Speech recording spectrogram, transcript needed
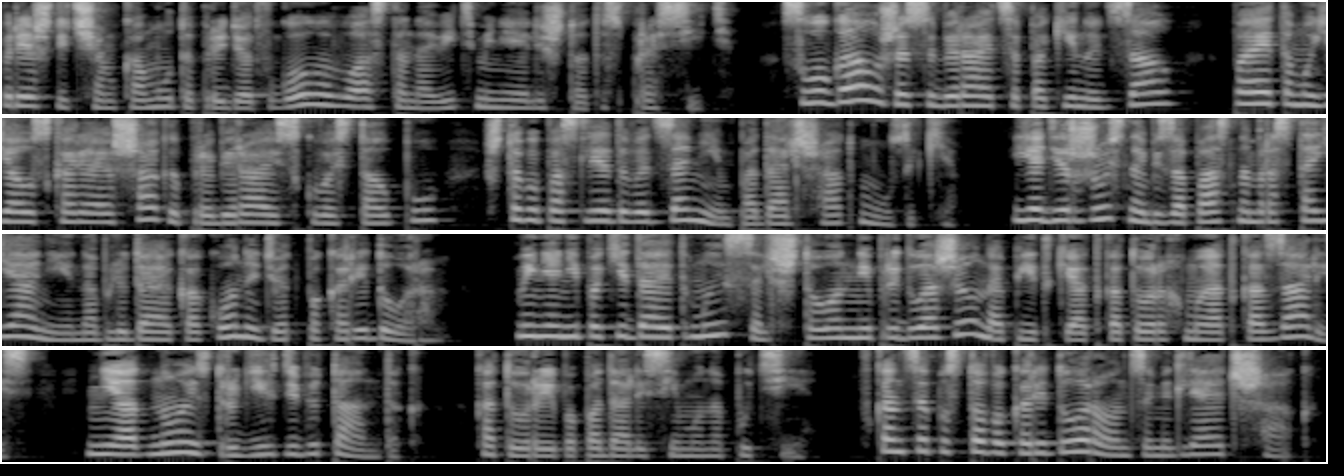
прежде чем кому-то придет в голову остановить меня или что-то спросить. Слуга уже собирается покинуть зал, поэтому я ускоряю шаг и пробираюсь сквозь толпу, чтобы последовать за ним подальше от музыки. Я держусь на безопасном расстоянии, наблюдая, как он идет по коридорам. Меня не покидает мысль, что он не предложил напитки, от которых мы отказались, ни одной из других дебютанток, которые попадались ему на пути. В конце пустого коридора он замедляет шаг.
